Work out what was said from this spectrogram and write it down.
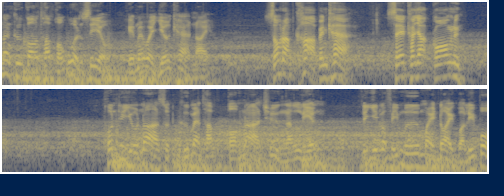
นั่นคือกองทัพของอ้วนเซี่ยว เห็นไหมว่าเยอะแค่ไหน สำหรับข้าเป็นแค่ เศษขยะกองหนึ่ง คนที่อยู่หน้าสุดคือแม่ทัพกองหน้าชื่องันเหลียง ได้ยินว่าฝีมือไม่ด้อยกว่าลิโป้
